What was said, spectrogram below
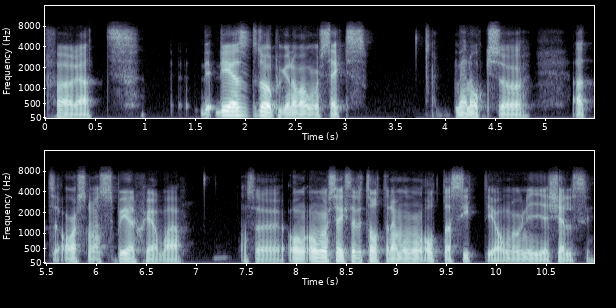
för att dels då på grund av omgång 6 men också att Arsenals spelschema Alltså omgång 6 är det Tottenham, omgång 8 City, omgång 9 Chelsea.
